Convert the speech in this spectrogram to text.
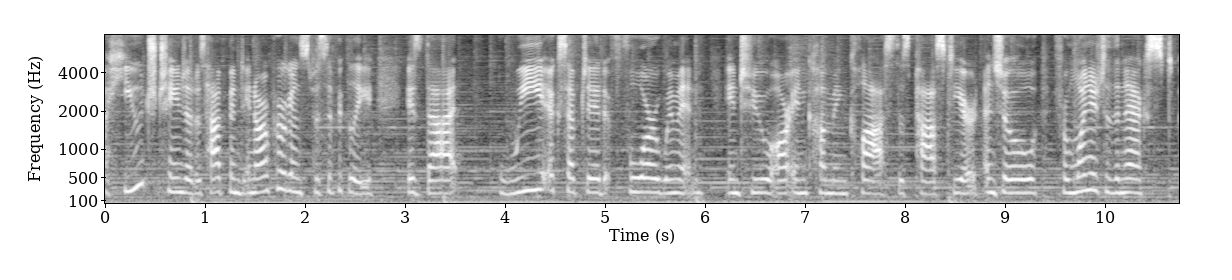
A huge change that has happened in our program specifically is that we accepted four women into our incoming class this past year. And so from one year to the next,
